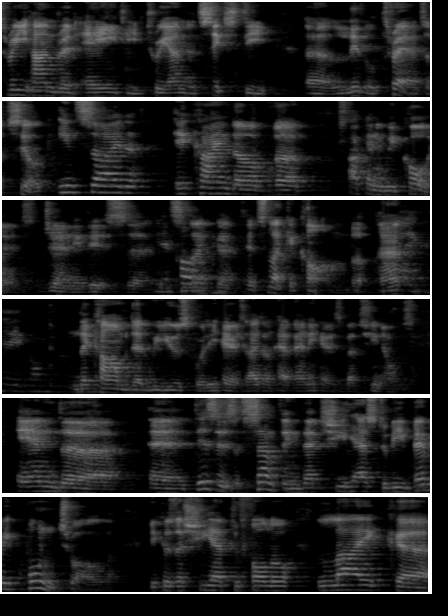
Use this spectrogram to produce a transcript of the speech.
380, 360 uh, little threads of silk inside a kind of uh, how can we call it, Jenny? This uh, it's like a, it's like a comb, huh? Like the comb. the comb that we use for the hairs. I don't have any hairs, but she knows. And uh, uh, this is something that she has to be very punctual because she had to follow, like uh,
